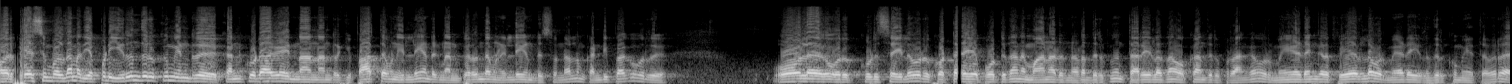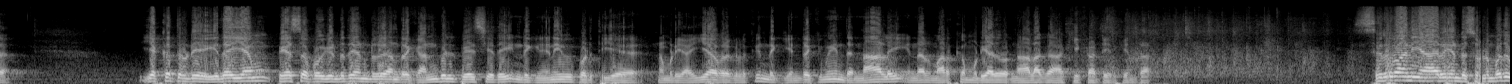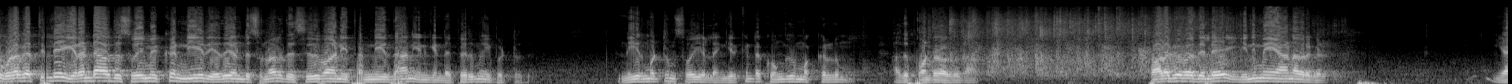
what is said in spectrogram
அவர் பேசும்போது தான் அது எப்படி இருந்திருக்கும் என்று கண்கூடாக நான் அன்றைக்கு பார்த்தவன் இல்லை அன்றைக்கு நான் பிறந்தவன் இல்லை என்று சொன்னாலும் கண்டிப்பாக ஒரு ஓலை ஒரு குடிசையில் ஒரு கொட்டையை போட்டு தான் அந்த மாநாடு நடந்திருக்கும். தரையில் தான் உட்காந்துருக்குறாங்க ஒரு மேடைங்கிற பேரில் ஒரு மேடை இருந்திருக்குமே தவிர இயக்கத்தினுடைய இதயம் பேச போகின்றது என்று அன்றைக்கு அன்பில் பேசியதை இன்றைக்கு நினைவுபடுத்திய நம்முடைய ஐயா அவர்களுக்கு இன்றைக்கு என்றைக்குமே இந்த நாளை என்னால் மறக்க முடியாத ஒரு நாளாக ஆக்கி காட்டியிருக்கின்றார். சிறுவாணி ஆறு என்று சொல்லும்போது உலகத்திலே இரண்டாவது சுவைமிக்க நீர் எது என்று சொன்னால் அது சிறுவாணி தண்ணீர் தான் என்கின்ற பெருமை பெற்றது. நீர் மட்டும் சுவை அல்ல இங்கே இருக்கின்ற கொங்கு மக்களும் அது போன்றவர்கள் தான். பழகுவதிலே இனிமையானவர்கள்.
